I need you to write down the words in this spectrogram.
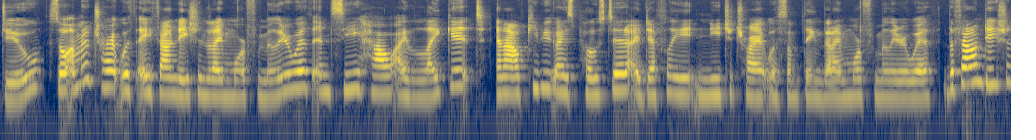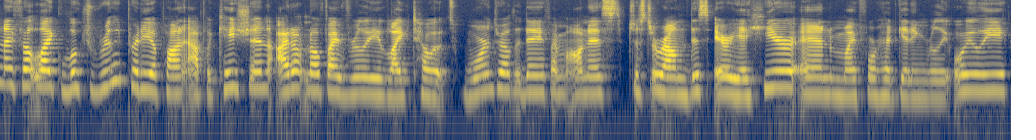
do. So I'm going to try it with a foundation that I'm more familiar with and see how I like it. And I'll keep you guys posted. I definitely need to try it with something that I'm more familiar with. The foundation I felt like looked really pretty upon application. I don't know if I've really liked how it's worn throughout the day, if I'm honest. Just around this area here and my forehead getting really oily.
